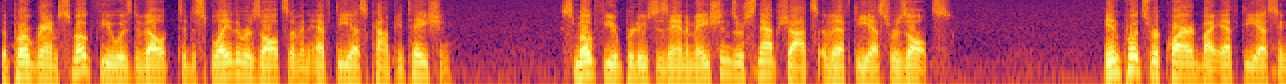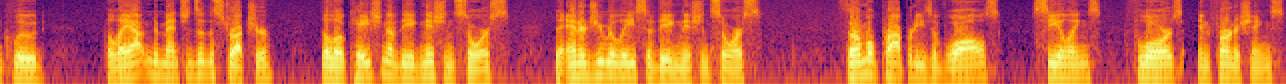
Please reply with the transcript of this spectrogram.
The program SmokeView was developed to display the results of an FDS computation. SmokeView produces animations or snapshots of FDS results. Inputs required by FDS include the layout and dimensions of the structure, the location of the ignition source, the energy release of the ignition source, thermal properties of walls, ceilings, floors, and furnishings,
